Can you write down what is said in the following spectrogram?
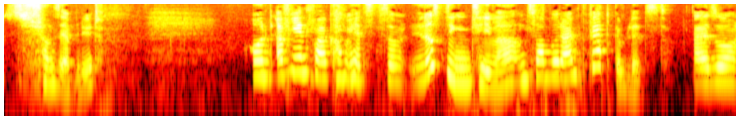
schon sehr blöd. Und auf jeden Fall kommen wir jetzt zum lustigen Thema. Und zwar wurde ein Pferd geblitzt. Also,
